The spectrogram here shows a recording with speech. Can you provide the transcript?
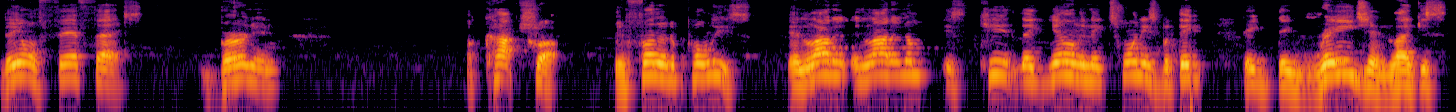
They on Fairfax burning a cop truck in front of the police. And a lot of a lot of them is kids, they young in their twenties, but they they they raging like it's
